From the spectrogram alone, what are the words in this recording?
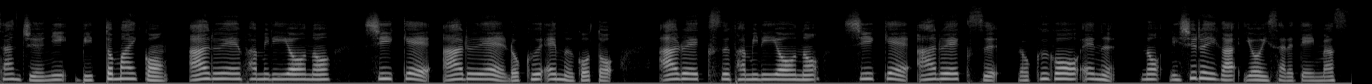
32ビットマイコン RA ファミリー用の CKRA6M5 と RX ファミリー用の CKRX65N の2種類が用意されています。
